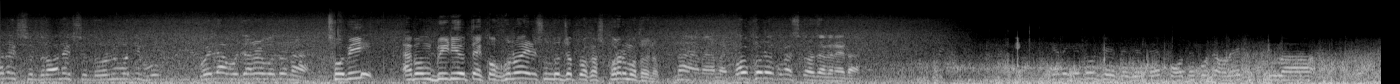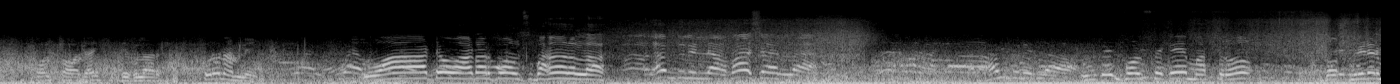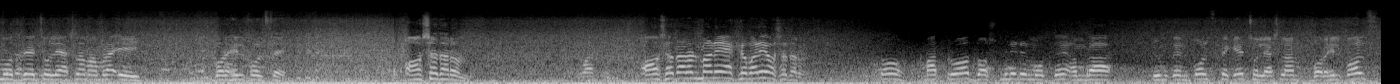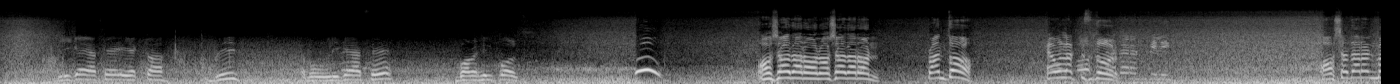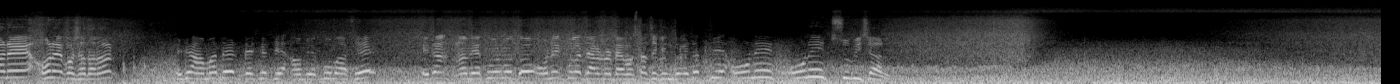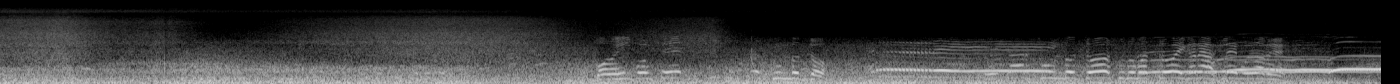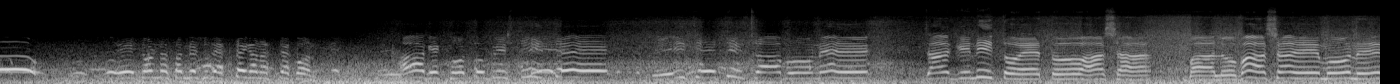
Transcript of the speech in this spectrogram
অনেক সুন্দর অনেক সুন্দর। অনুমতি বইলা বোঝানোর মতো না। ছবি এবং ভিডিওতে কখনো এর সৌন্দর্য প্রকাশ করার মতো না। না না না কখনো প্রকাশ করা যাবে না এটা। এখানে কিন্তু যেতে যেতে পথে ফলস পাওয়া যায় যেগুলার কোনো নাম নেই। ওয়াট ওয়াটার আল্লাহ আলহামদুলিল্লাহ মাশাআল্লাহ। আলহামদুলিল্লাহ। ফলস থেকে মাত্র দশ মিনিটের মধ্যে চলে আসলাম আমরা এই বড় হিল ফলসে অসাধারণ। অসাধারণ মানে একেবারেই অসাধারণ। তো মাত্র দশ মিনিটের মধ্যে আমরা টুমকেন ফলস থেকে চলে আসলাম বড় হিল ফলস লিখায় আছে এই একটা ব্রিজ এবং লিখায় আছে বড় হিল ফলস অসাধারণ অসাধারণ। প্রান্ত কেমন লাগতেছে তোর? অসাধারণ মানে অনেক অসাধারণ। এই যে আমাদের দেশে যে আমিয়াকুম আছে এটা আমিয়াকুমের মতো অনেকগুলো দাঁড়ানোর ব্যবস্থা আছে, কিন্তু এটার চেয়ে অনেক অনেক সুবিশাল। বলতে সৌন্দর্য। সৌন্দর্য শুধুমাত্র এখানে আসলে বোঝা যাবে এই ঝর্ণার সামনে শুধু একটাই গান আসছে এখন। আগে কত বৃষ্টিতে এই যে শ্রাবণে জাগিনি তো এত আশা ভালোবাসায় মনে।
